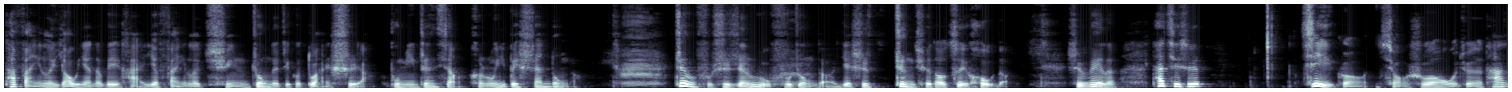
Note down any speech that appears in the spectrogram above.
他反映了谣言的危害，也反映了群众的这个短视呀，不明真相，很容易被煽动的。政府是忍辱负重的，也是正确到最后的，是为了他其实。这个小说，我觉得他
